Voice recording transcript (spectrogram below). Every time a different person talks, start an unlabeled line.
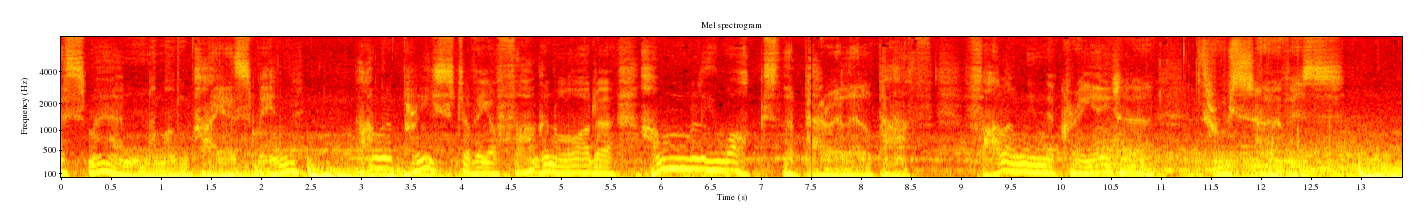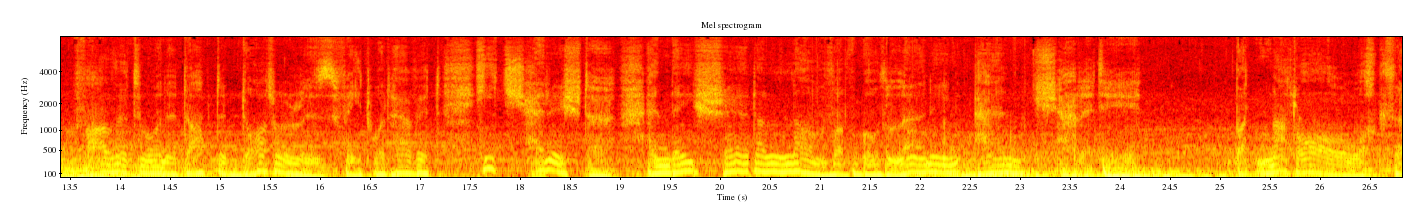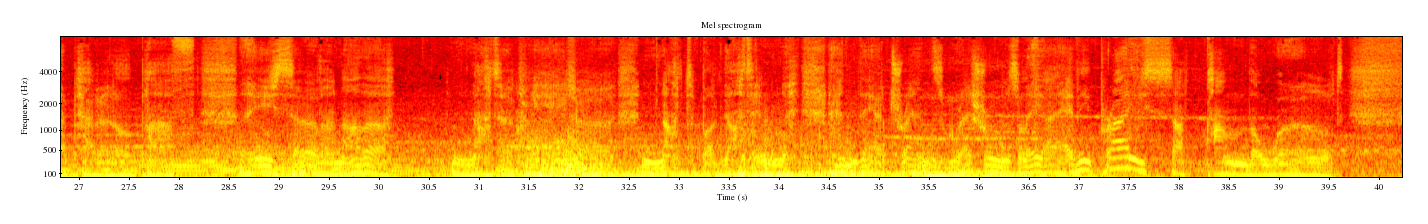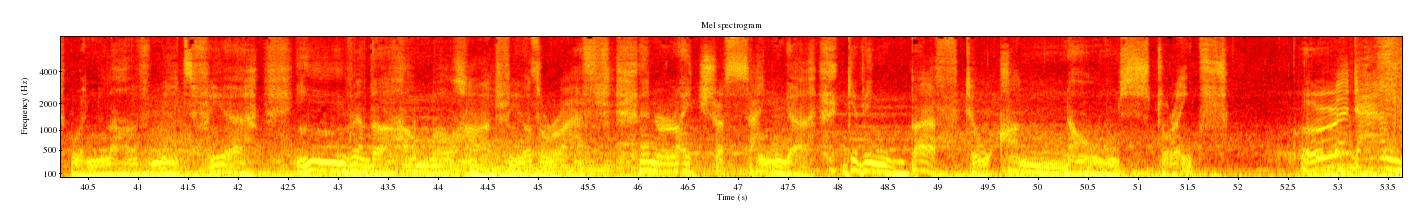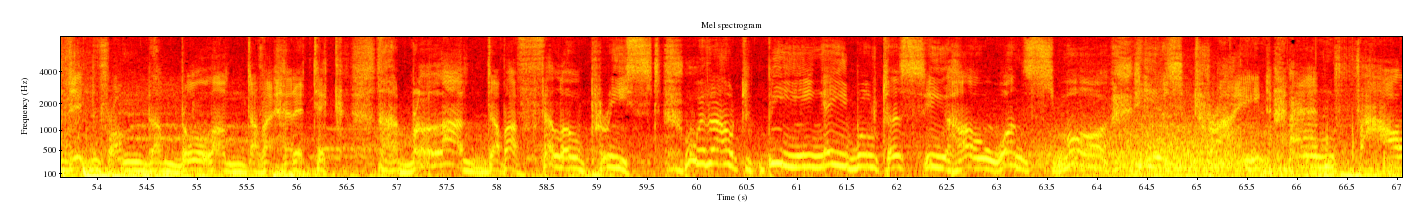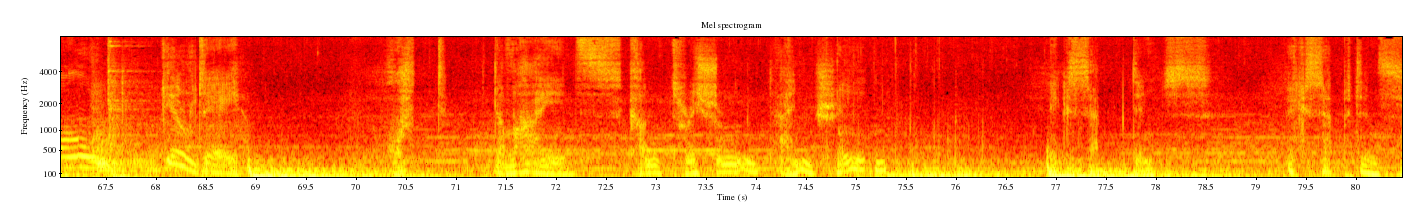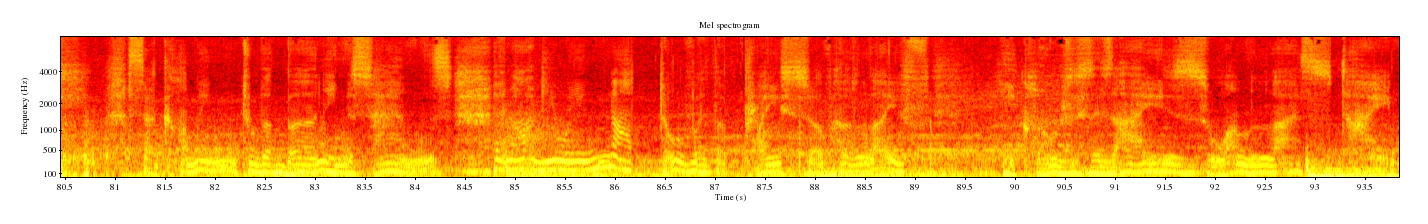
pious man among pious men. Our priest of the orthogonal order humbly walks the parallel path, following the Creator through service. Father to an adopted daughter, as fate would have it, he cherished her, and they shared a love of both learning and charity. But not all walk the parallel path. They serve another, not a creator, not begotten, and their transgressions lay a heavy price upon the world. When love meets fear, even the humble heart feels wrath and righteous anger, giving birth to unknown strength. Red-handed from the blood of a heretic, the blood of a fellow priest, without being able to see how once more he is tried and found guilty. What divides contrition and shame? Acceptance. Acceptance. Succumbing to the burning sands and arguing not over the price of her life. He closes his eyes one last time.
